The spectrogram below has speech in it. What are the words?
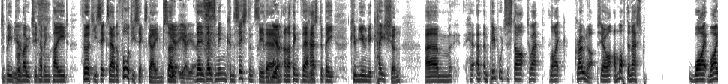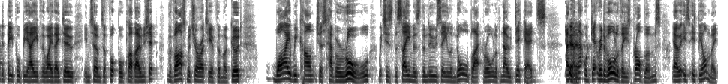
to be promoted, yeah. having played 36 out of 46 games. So yeah, yeah, there's there's an inconsistency there, and, and, I think there has to be communication, um, and, and people to start to act like grown ups. You know, I'm often asked why why do people behave the way they do in terms of football club ownership? The vast majority of them are good why we can't just have a rule which is the same as the New Zealand All Black rule of no dickheads, and, yeah. and that would get rid of all of these problems, you know, is, is beyond me.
